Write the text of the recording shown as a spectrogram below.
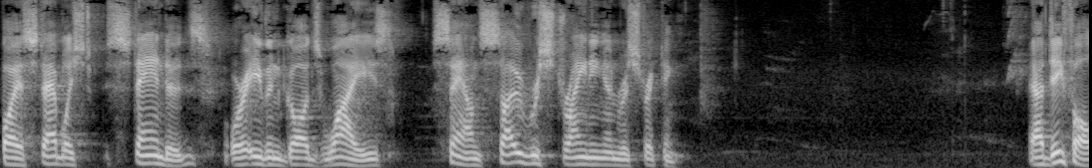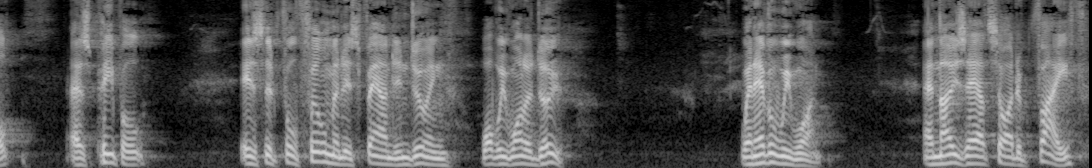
by established standards or even God's ways sounds so restraining and restricting. Our default as people is that fulfillment is found in doing what we want to do whenever we want. And those outside of faith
